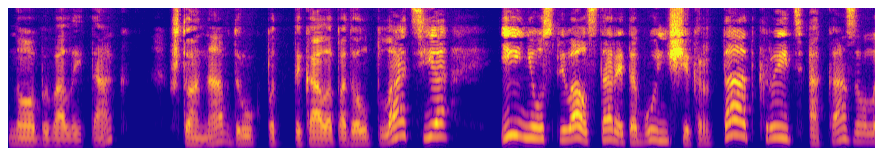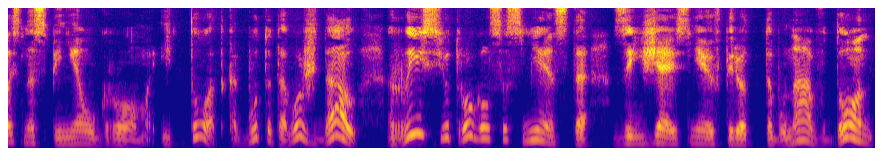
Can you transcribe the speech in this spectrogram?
Но бывало и так, что она вдруг подтыкала подол платья, и не успевал старый табунщик рта открыть, оказывалась на спине у грома. И тот, как будто того ждал, рысью трогался с места, заезжая с нею вперед табуна в дон,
